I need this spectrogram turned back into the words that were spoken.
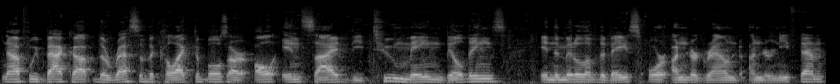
Now if we back up, the rest of the collectibles are all inside the two main buildings in the middle of the base or underground underneath them.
